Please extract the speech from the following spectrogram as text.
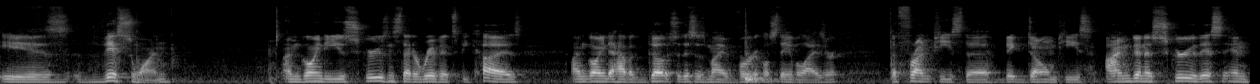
is this one. I'm going to use screws instead of rivets because I'm going to have a go. So this is my vertical stabilizer, the front piece, the big dome piece. I'm going to screw this in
